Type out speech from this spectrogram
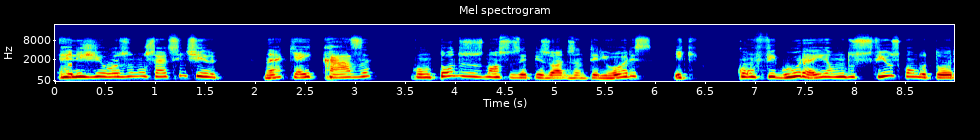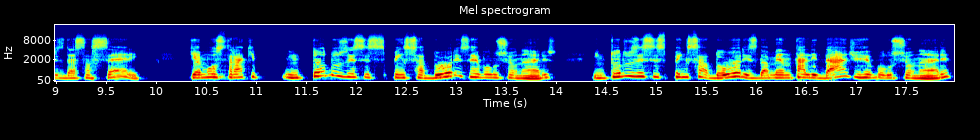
religioso num certo sentido, né? Que aí casa com todos os nossos episódios anteriores e que configura aí um dos fios condutores dessa série, que é mostrar que em todos esses pensadores revolucionários, em todos esses pensadores da mentalidade revolucionária,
